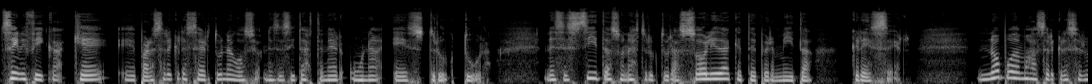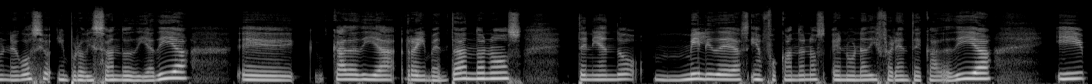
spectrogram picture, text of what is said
significa que eh, para hacer crecer tu negocio necesitas tener una estructura. Necesitas una estructura sólida que te permita crecer. No podemos hacer crecer un negocio improvisando día a día, eh, cada día reinventándonos, teniendo mil ideas y enfocándonos en una diferente cada día y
